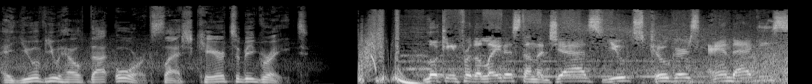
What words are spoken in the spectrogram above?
at uofuhealth.org slash care to be great. Looking for the latest on the Jazz, Utes, Cougars, and Aggies?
